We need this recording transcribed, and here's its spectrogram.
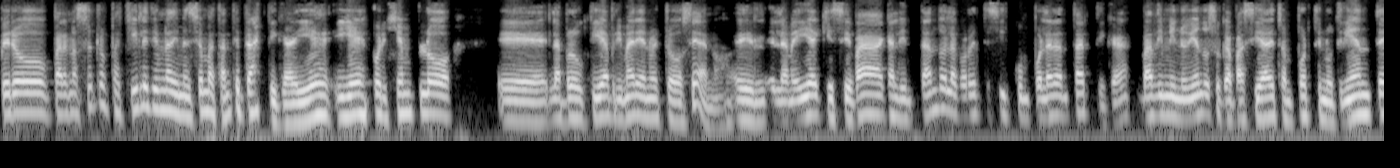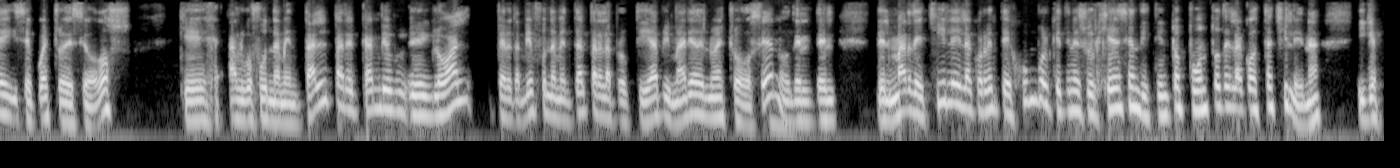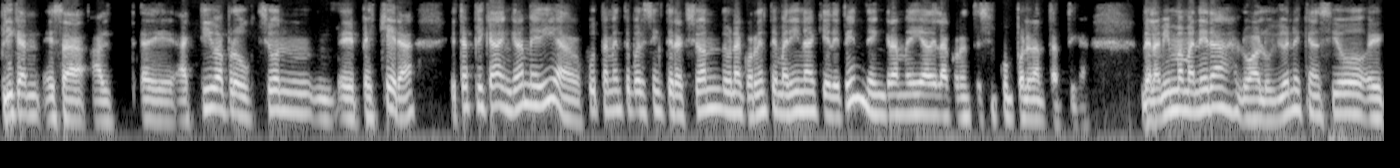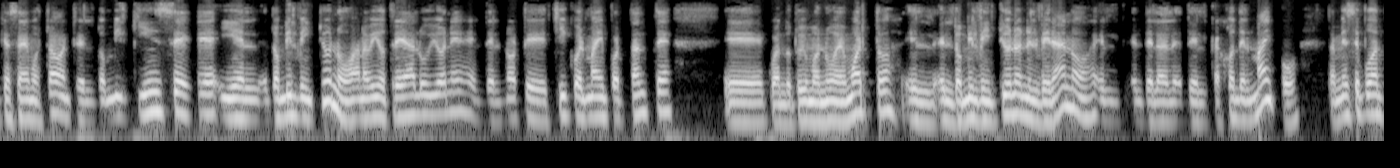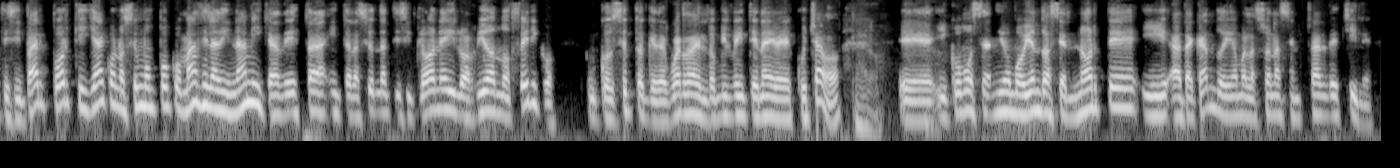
pero para nosotros, para Chile, tiene una dimensión bastante práctica y es, y es por ejemplo, eh, la productividad primaria de nuestro océano. El- en la medida que se va calentando la corriente circumpolar antártica, va disminuyendo su capacidad de transporte de nutrientes y secuestro de CO2, que es algo fundamental para el cambio eh, global pero también fundamental para la productividad primaria de nuestro océano, del, del, del mar de Chile y la corriente de Humboldt que tiene su urgencia en distintos puntos de la costa chilena y que explican esa al- eh, activa producción eh, pesquera, está explicada en gran medida justamente por esa interacción de una corriente marina que depende en gran medida de la corriente circumpolar antártica. De la misma manera, los aluviones que han sido, eh, que se ha demostrado entre el 2015 y el 2021, han habido tres aluviones, el del norte de Chico, el más importante, eh, cuando tuvimos nueve muertos, el, el 2021 en el verano, el, el de la- del cajón del Maipo, también se pudo anticipar porque ya conocemos un poco más de la dinámica de esta instalación de anticiclones y los ríos atmosféricos, un concepto que de acuerdo del 2020 nadie había escuchado, eh, y cómo se han ido moviendo hacia el norte y atacando, digamos, la zona central de Chile.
